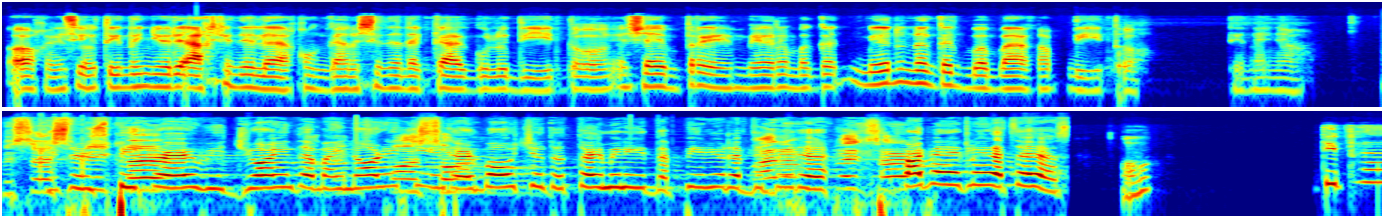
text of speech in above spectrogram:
Okay, so tingnan yung reaction nila kung gaano sila nagkagulo dito. Eh, syempre, meron, mag- meron agad babackup dito. Tingnan nyo. Mr. Mr. Speaker, Speaker, we join the minority in their motion to terminate the period of debate. Spencer. Department clearances. Di ba?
